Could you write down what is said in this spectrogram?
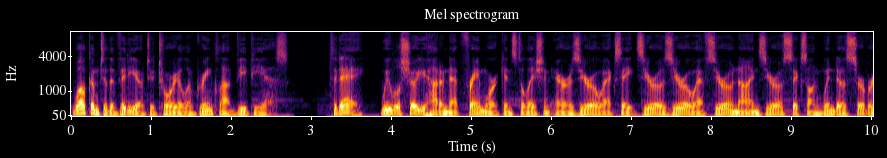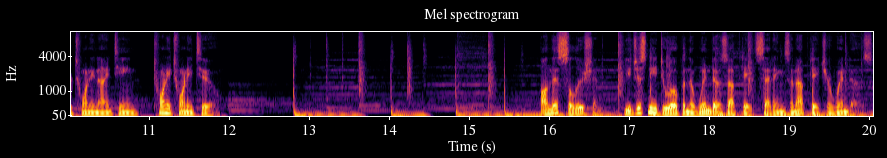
Welcome to the video tutorial of GreenCloud VPS. Today, we will show you how to net framework installation error 0x800F0906 on Windows Server 2019-2022. On this solution, you just need to open the Windows Update settings and update your Windows.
